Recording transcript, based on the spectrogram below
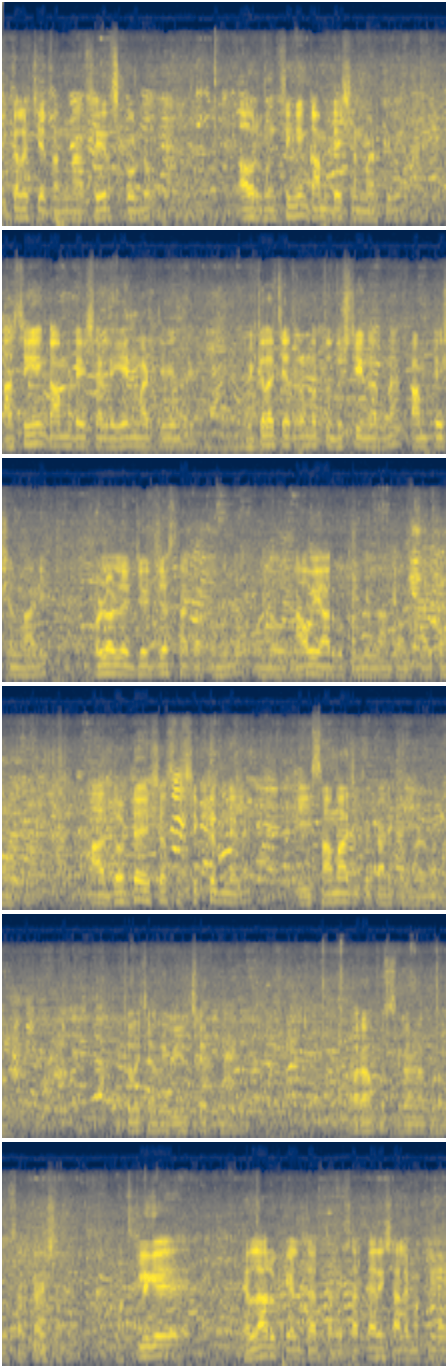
ವಿಕಲಚೇತನ ಸೇರಿಸ್ಕೊಂಡು ಅವ್ರಿಗೊಂದು ಸಿಂಗಿಂಗ್ ಕಾಂಪಿಟೇಷನ್ ಮಾಡ್ತೀವಿ. ಆ ಸಿಂಗಿಂಗ್ ಕಾಂಪಿಟೇಷನಲ್ಲಿ ಏನು ಮಾಡ್ತೀವಿ ಅಂದರೆ ವಿಕಲಚೇತನ ಮತ್ತು ದೃಷ್ಟಿಹೀನರನ್ನ ಕಾಂಪಿಟೇಷನ್ ಮಾಡಿ ಒಳ್ಳೊಳ್ಳೆ ಜಡ್ಜಸ್ನ ಕರ್ಕೊಂಬಂದು ಒಂದು ನಾವು ಯಾರಿಗೂ ಕಮ್ಮಿಲ್ಲ ಅಂತ ಒಂದು ಕಾರ್ಯಕ್ರಮ ಮಾಡ್ತೀವಿ. ಆ ದೊಡ್ಡ ಯಶಸ್ಸು ಸಿಕ್ಕಿದ ಮೇಲೆ ಈ ಸಾಮಾಜಿಕ ಕಾರ್ಯಕ್ರಮಗಳನ್ನ ವಿಕಲಚೇತನ ವೀಲ್ ಚೇರ್ ಕೊಡೋದು ಹೊರ ಪುಸ್ತಕಗಳನ್ನ ಕೊಡೋದು, ಸರ್ಕಾರಿ ಶಾಲೆ. ಮಕ್ಕಳಿಗೆ ಎಲ್ಲರೂ ಕೇಳ್ತಾ ಇರ್ತಾರೆ, ಸರ್ಕಾರಿ ಶಾಲೆ ಮಕ್ಕಳಿಗೆ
